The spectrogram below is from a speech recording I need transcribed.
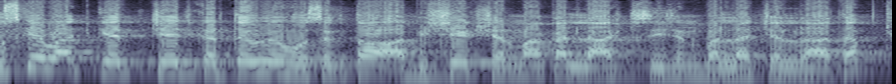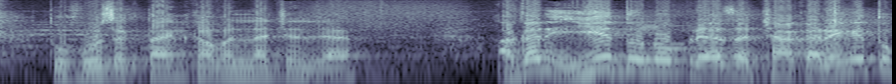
उसके बाद चेंज करते हुए हो सकता है अभिषेक शर्मा का लास्ट सीज़न बल्ला चल रहा था तो हो सकता है इनका बल्ला चल जाए। अगर ये दोनों प्लेयर्स अच्छा करेंगे तो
